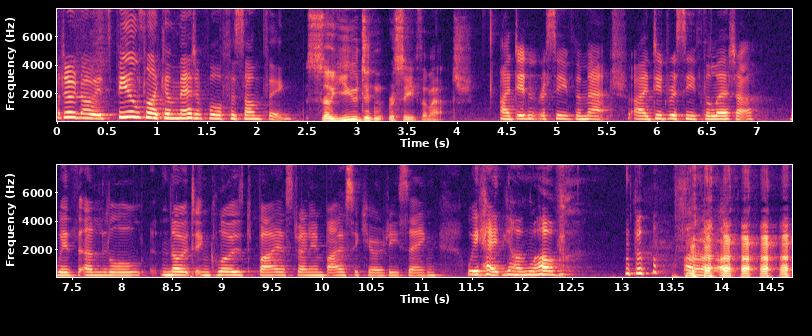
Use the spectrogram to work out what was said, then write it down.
I don't know. It feels like a metaphor for something. So you didn't receive the match? I didn't receive the match. I did receive the letter with a little note enclosed by Australian Biosecurity saying, We hate young love. I,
